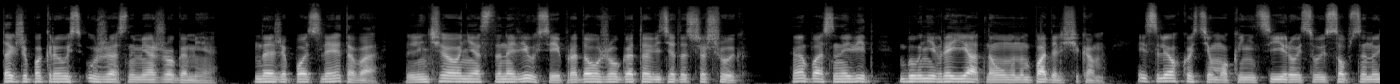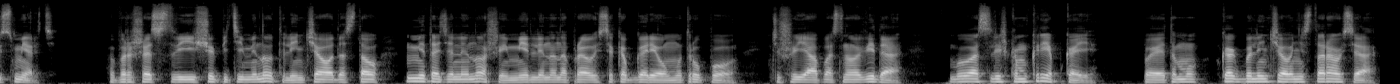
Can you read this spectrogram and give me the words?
также покрылось ужасными ожогами. Даже после этого Линчао не остановился и продолжил готовить этот шашлык. Опасный вид был невероятно умным падальщиком и с легкостью мог инициировать свою собственную смерть. По прошествии еще пяти минут Линчао достал метательный нож и медленно направился к обгорелому трупу. Чешуя опасного вида была слишком крепкой, поэтому, как бы Линчао ни старался,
